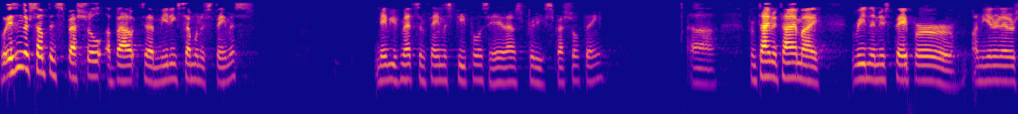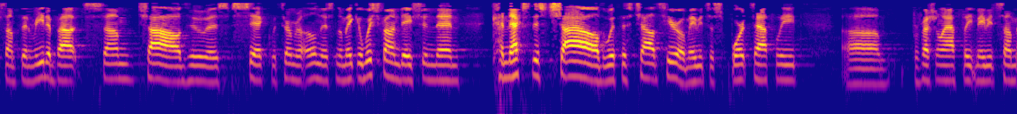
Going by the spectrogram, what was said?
Well, isn't there something special about uh, meeting someone who's famous? Maybe you've met some famous people and say, hey, that was a pretty special thing. Uh, from time to time, I read in the newspaper or on the internet or something, read about some child who is sick with terminal illness, and the Make a Wish Foundation then connects this child with this child's hero. Maybe it's a sports athlete, um, professional athlete, maybe it's some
